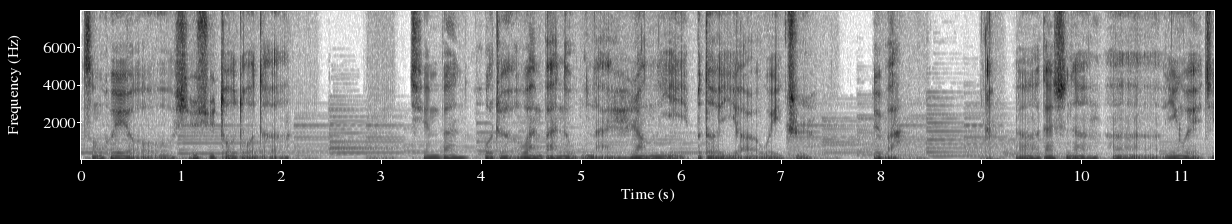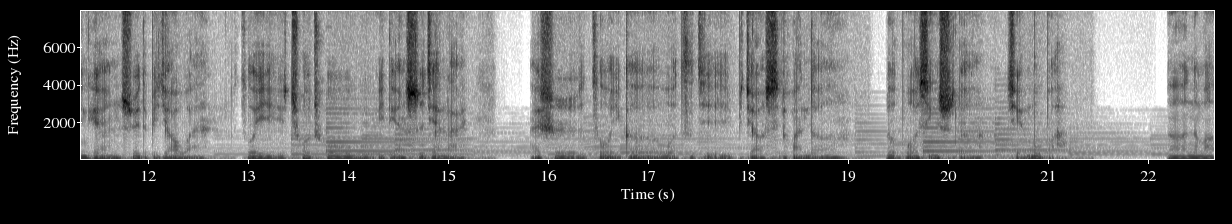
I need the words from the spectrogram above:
总会有许许多多的千般或者万般的无奈，让你不得已而为之，对吧？呃，但是呢，呃，因为今天睡得比较晚，所以抽出一点时间来，还是做一个我自己比较喜欢的录播形式的节目吧。呃，那么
